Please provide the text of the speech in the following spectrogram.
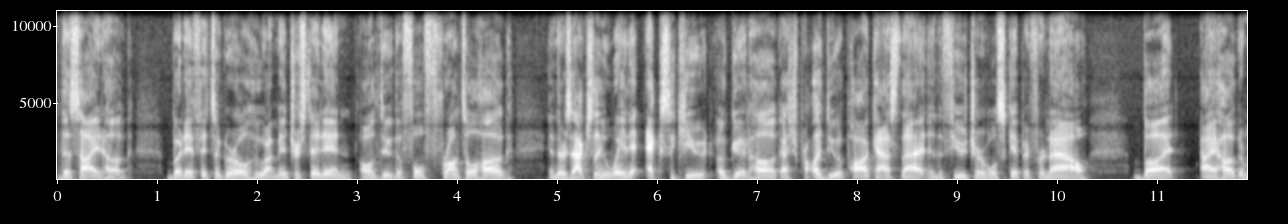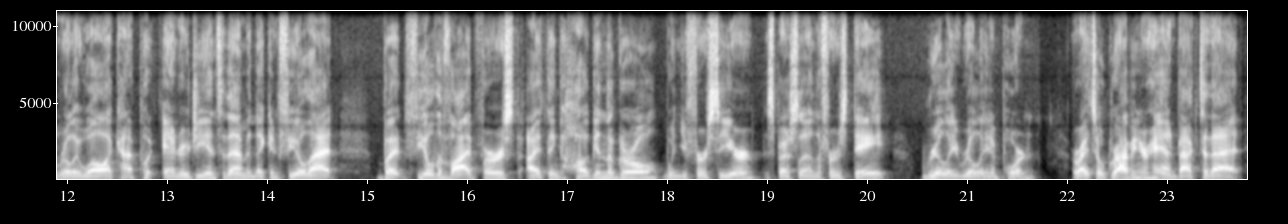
the side hug. But if it's a girl who I'm interested in, I'll do the full frontal hug. And there's actually a way to execute a good hug. I should probably do a podcast that in the future. We'll skip it for now. But I hug them really well. I kind of put energy into them and they can feel that. But feel the vibe first. I think hugging the girl when you first see her, especially on the first date, really, really important. All right, so grabbing your hand, back to that.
